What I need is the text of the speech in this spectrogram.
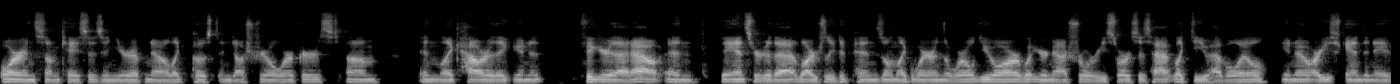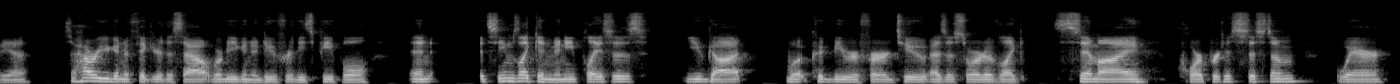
or in some cases in Europe now, like post industrial workers. Um, and like, how are they going to figure that out? And the answer to that largely depends on like where in the world you are, what your natural resources have. Like, do you have oil? You know, are you Scandinavia? So, how are you going to figure this out? What are you going to do for these people? And it seems like in many places, you got what could be referred to as a sort of like semi corporatist system where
